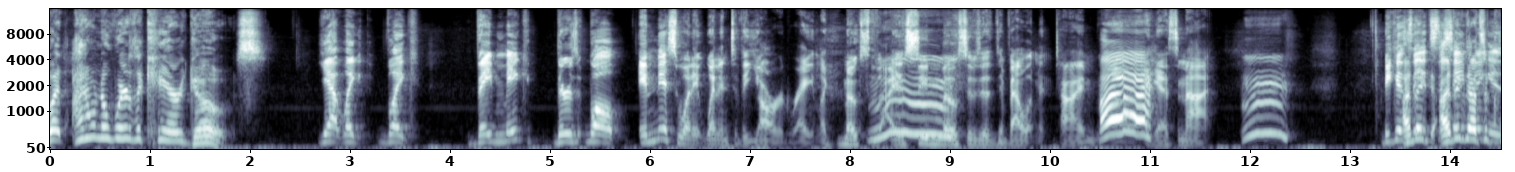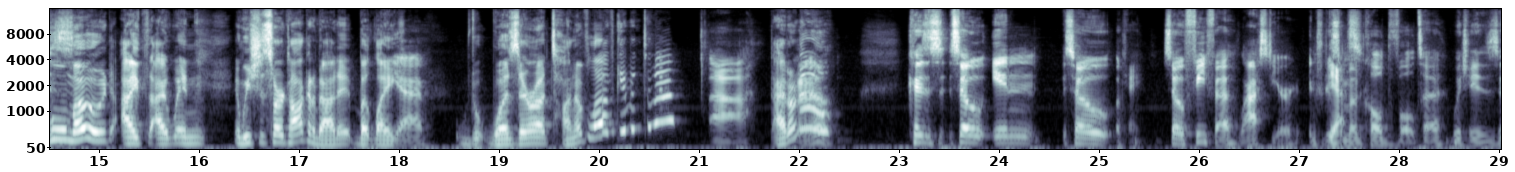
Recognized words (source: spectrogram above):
But I don't know where the care goes. Yeah, like like they make there's well in this one it went into the yard right like most of the, I assume most of the development time. uh, Mm. Ah. I guess not. Because I think I think that's a cool as- mode. I I when and we should start talking about it. But like, Yeah. was there a ton of love given to that? Ah. I don't know. know. Because so in so okay so FIFA last year introduced Yes. a mode called Volta, which is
